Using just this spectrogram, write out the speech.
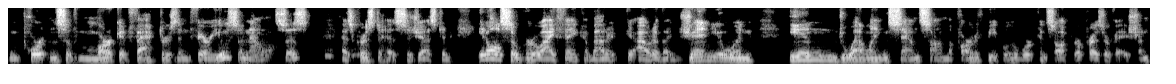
importance of market factors in fair use analysis, as mm-hmm. Krista has suggested. It also grew, I think, about it out of a genuine indwelling sense on the part of people who work in software preservation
